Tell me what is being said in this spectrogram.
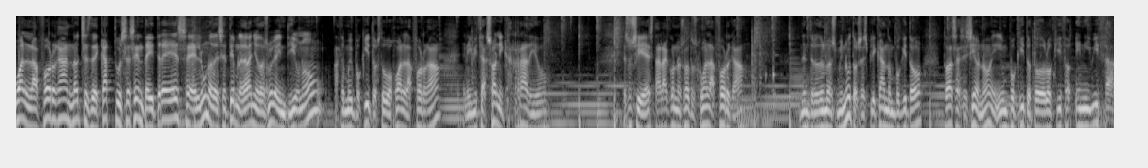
Juan Laforga, Noches de Cactus 63, el 1 de septiembre del año 2021. Hace muy poquito estuvo Juan Laforga en Ibiza Sónica Radio. Eso sí, estará con nosotros Juan Laforga dentro de unos minutos explicando un poquito toda esa sesión ¿no? y un poquito todo lo que hizo en Ibiza.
